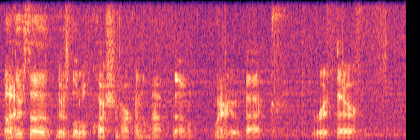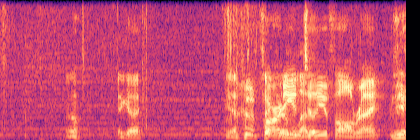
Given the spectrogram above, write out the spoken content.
Oh, but- there's a there's a little question mark on the map though. If Where? go back, right there. Oh, hey guy. Yeah. Party until leather- you fall, right? Yeah.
